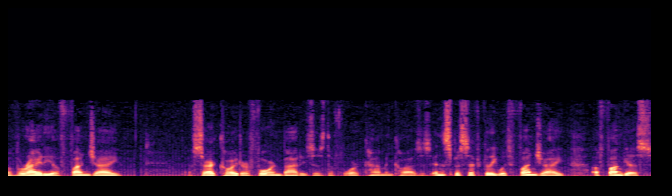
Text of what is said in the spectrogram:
a variety of fungi, sarcoid or foreign bodies as the four common causes. And specifically with fungi, a fungus,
